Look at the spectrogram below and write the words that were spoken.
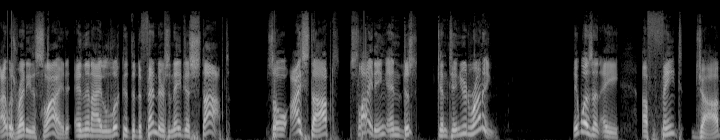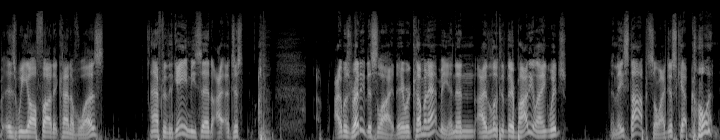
I was ready to slide, and then I looked at the defenders, and they just stopped. So I stopped sliding and just continued running. It wasn't a a feint job as we all thought it kind of was. After the game, he said, "I just." I was ready to slide. They were coming at me, and then I looked at their body language, and they stopped. So I just kept going.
